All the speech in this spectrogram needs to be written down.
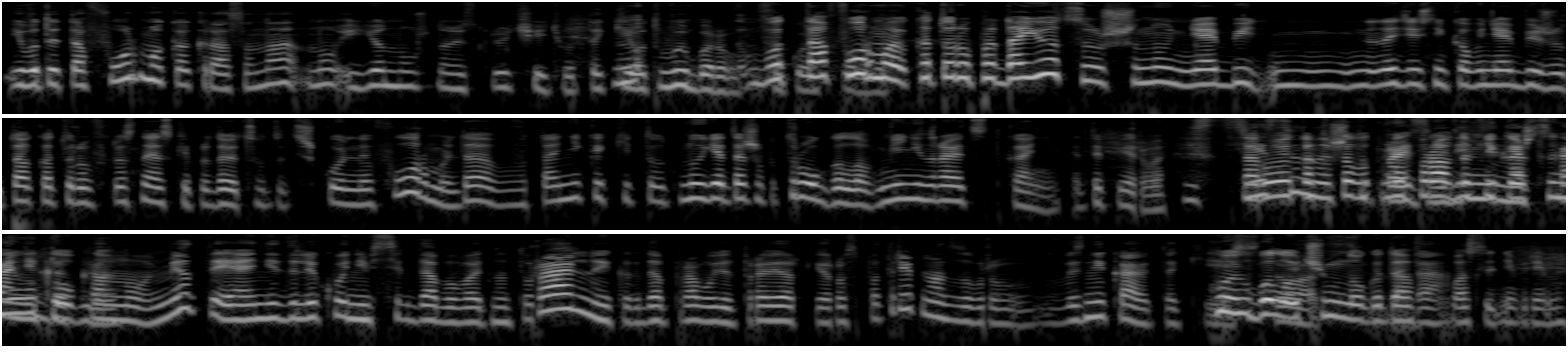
И вот эта форма как раз, она, ну, ее нужно исключить. Вот такие ну, вот выборы. Вот та форма, форма, которая продается уж, ну, не оби... надеюсь, никого не обижу, та, которая в Красноярске продается, вот эти школьные формы, да, вот они какие-то, вот, ну, я даже потрогала, мне не нравятся ткани, это первое. Второе, как-то вот, ну, правда, мне кажется, неудобно. экономят, и они далеко не всегда бывают натуральные, когда проводят проверки Роспотребнадзора, возникают такие Коих ситуации. было очень много, да, да, в последнее время.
